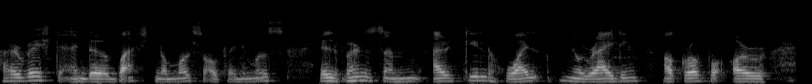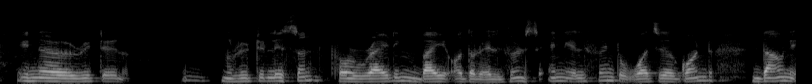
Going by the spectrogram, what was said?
harvest and uh, vast numbers of animals elephants are killed while riding a crop or in retaliation for riding by other elephants. An elephant was gunned down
